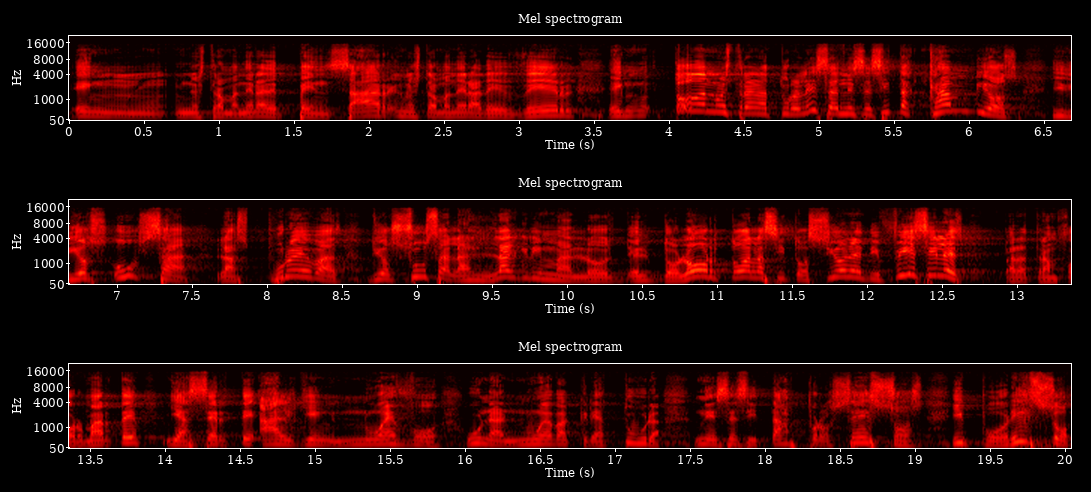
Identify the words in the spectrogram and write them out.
en nuestra manera de pensar, en nuestra manera de ver, en toda nuestra naturaleza necesita cambios y Dios usa las pruebas, Dios usa las lágrimas, el dolor, todas las situaciones difíciles para transformarte y hacerte alguien nuevo, una nueva criatura. Necesitas procesos y por eso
